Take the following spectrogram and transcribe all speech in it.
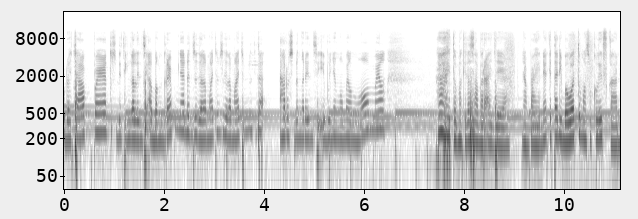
udah capek terus ditinggalin si abang grabnya dan segala macam segala macam terus kita harus dengerin si ibunya ngomel-ngomel. Hah itu mah kita sabar aja ya. Nyampe akhirnya kita dibawa tuh masuk lift kan.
